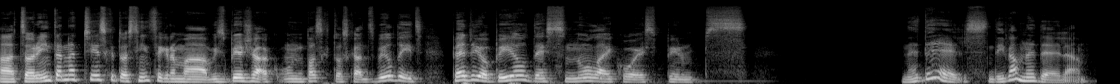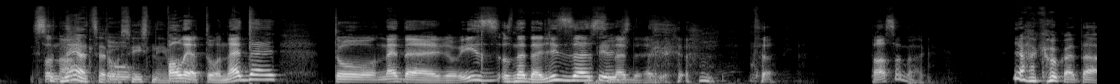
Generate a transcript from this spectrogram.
Caur internetu ieskatos Instagramā visbiežāk un paskatos kādas bildītas. Pēdējo bildi esmu nolaikojis pirms nedēļas, divām nedēļām. Es Sanāk, neatceros īstenībā. Paliet to nedēļu, tu nedēļu iz, uz nedēļu izdzēs, nedēļu. tā. sanāk. Jā, kaut kā tā.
